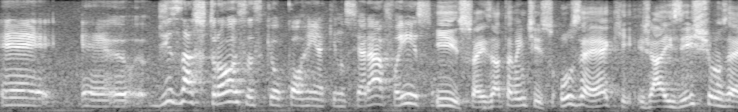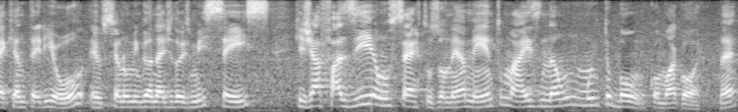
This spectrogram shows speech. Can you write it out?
é, é, desastrosas que ocorrem aqui no Ceará, foi isso? Isso, é exatamente isso. O ZEC, já existe um ZEC anterior, eu, se eu não me engano é de 2006, que já fazia um certo zoneamento, mas não muito bom como agora, né?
